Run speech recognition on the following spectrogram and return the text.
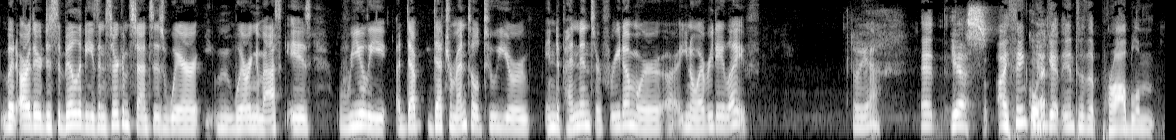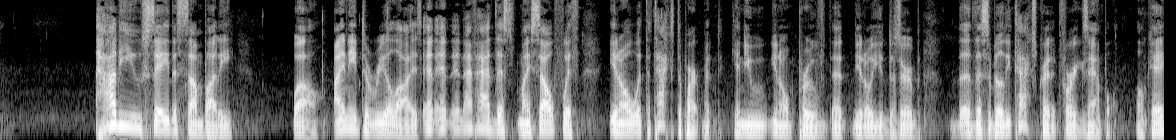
but are there disabilities and circumstances where wearing a mask is really a de- detrimental to your independence or freedom or, or you know everyday life so yeah And Yes, I think Go we ahead. get into the problem. How do you say to somebody, well, I need to realize, and, and, and I've had this myself with, you know, with the tax department. Can you, you know, prove that, you know, you deserve the disability tax credit, for example? Okay,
